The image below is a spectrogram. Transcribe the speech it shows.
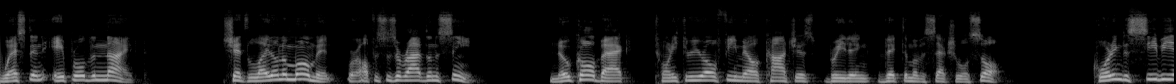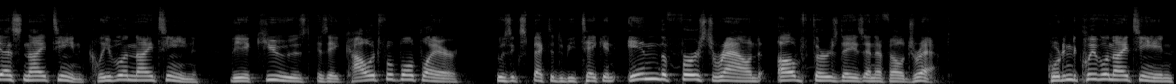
Westin, April the 9th, sheds light on a moment where officers arrived on the scene. No callback, 23 year old female conscious, breathing, victim of a sexual assault. According to CBS 19, Cleveland 19, the accused is a college football player who's expected to be taken in the first round of Thursday's NFL draft. According to Cleveland 19,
